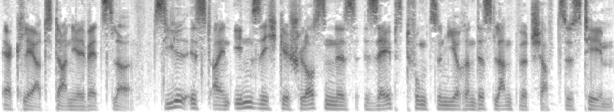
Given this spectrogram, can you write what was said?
Erklärt Daniel Wetzler. Ziel ist ein in sich geschlossenes, selbst funktionierendes Landwirtschaftssystem.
